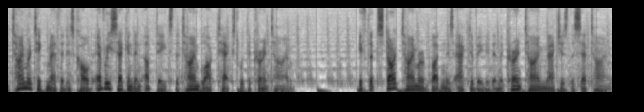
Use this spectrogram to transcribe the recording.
The timer tick method is called every second and updates the time block text with the current time. If the Start Timer button is activated and the current time matches the set time,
